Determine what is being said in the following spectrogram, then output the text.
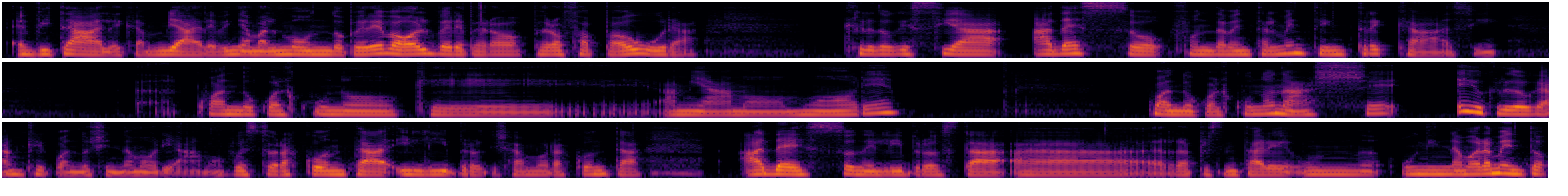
È vitale cambiare, veniamo al mondo per evolvere, però, però fa paura. Credo che sia adesso fondamentalmente in tre casi quando qualcuno che amiamo muore, quando qualcuno nasce e io credo che anche quando ci innamoriamo. Questo racconta il libro, diciamo, racconta adesso nel libro sta a rappresentare un, un innamoramento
